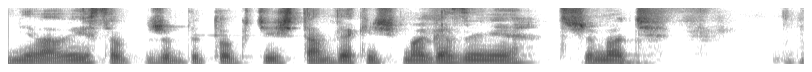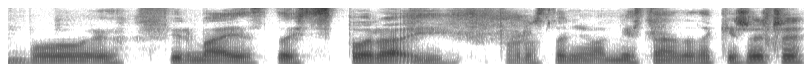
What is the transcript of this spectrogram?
nie ma miejsca, żeby to gdzieś tam w jakimś magazynie trzymać, bo firma jest dość spora i po prostu nie ma miejsca na takie rzeczy.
